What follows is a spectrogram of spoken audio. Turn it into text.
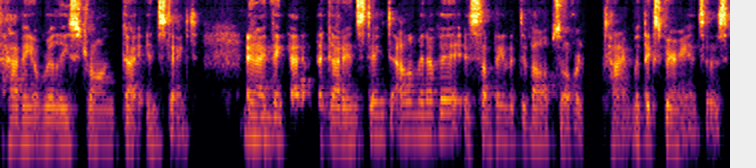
having a really strong gut instinct mm-hmm. and i mm-hmm. think that the gut instinct element of it is something that develops over time with experiences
